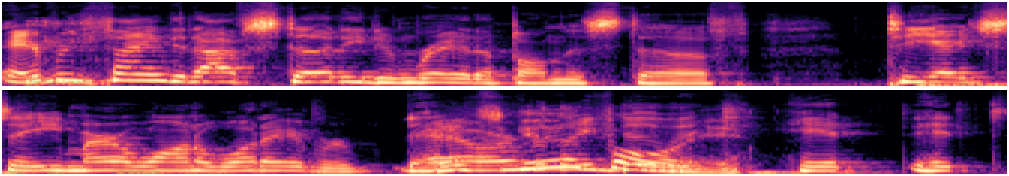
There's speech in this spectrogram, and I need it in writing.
everything that I've studied and read up on this stuff. THC, marijuana, whatever, however they do it, it, it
